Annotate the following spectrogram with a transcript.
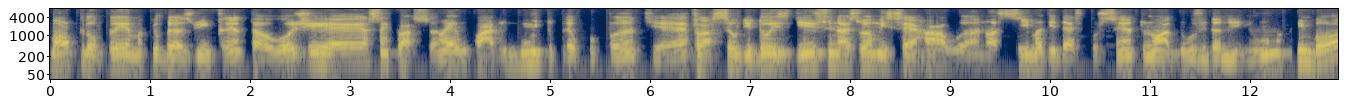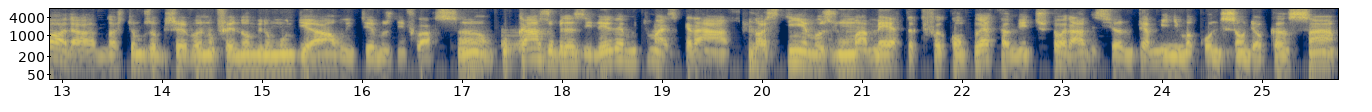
maior problema que o Brasil enfrenta hoje é essa inflação. É um quadro muito preocupante, é inflação de dois dígitos e nós vamos encerrar o ano acima de 10%, não há dúvida nenhuma. Embora nós estamos observando um fenômeno mundial mundial em termos de inflação, o caso brasileiro é muito mais grave. Nós tínhamos uma meta que foi completamente estourada, esse ano tem a mínima condição de alcançar,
